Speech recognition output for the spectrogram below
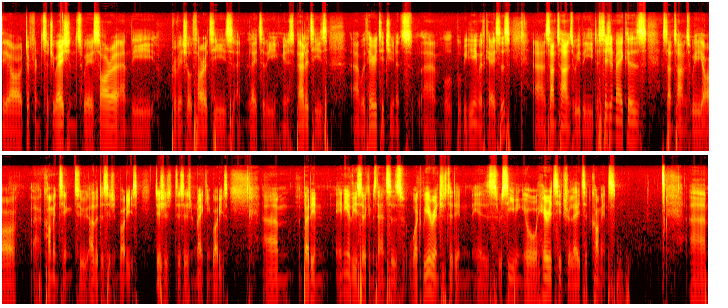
there are different situations where SAHRA and the provincial authorities and later the municipalities uh, with heritage units um, will, will be dealing with cases. Uh, sometimes we're the decision makers, sometimes we are uh, commenting to other decision bodies, decision making bodies. Um, but in any of these circumstances, what we're interested in is receiving your heritage related comments. Um,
